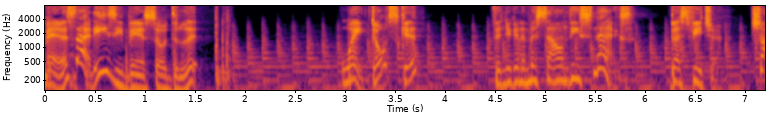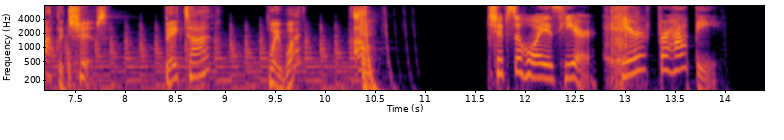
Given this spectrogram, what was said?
Man, it's not easy being so deli. Wait, don't skip. Then you're gonna miss out on these snacks. Best feature chocolate chips. Bake time? Wait, what? Oh! Chips Ahoy is here. Here for happy.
